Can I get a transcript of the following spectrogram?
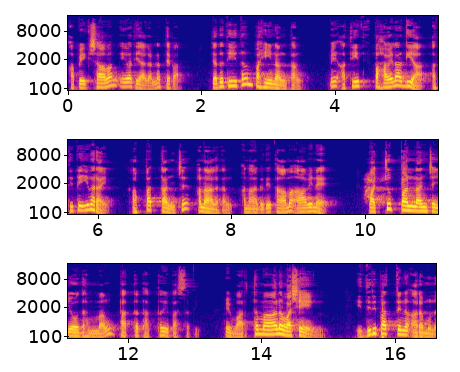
අපේක්ෂාවන් ඒවා තියාගන්නත් එපා. යදතීතං පහීනං තං. මේ අතීතේ පහ වෙලා ගියා අතීතේ ඉවරයි අපත්තංච අනාගතං අනාගතේ තාම ආවේ නැහැ පච්චුප්පන්නංච යෝ ධම්මං තත්ත තත්ත විපස්සති. මේ වර්තමාන වශයෙන් ඉදිරිපත් වෙන අරමුණ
